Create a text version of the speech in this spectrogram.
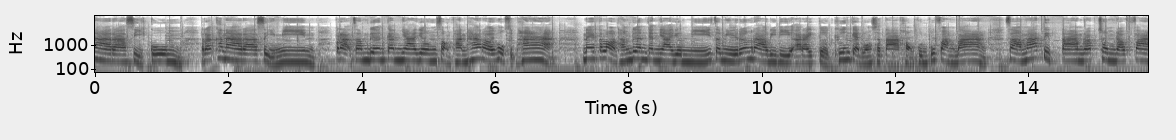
นาราศีกุม ลัคนาราศีมีน ประจำเดือนกันยายน 2565 ในตลอดทั้งเดือนกันยายนนี้จะมีเรื่องราวดีๆ อะไรเกิดขึ้นแก่ดวงชะตาของคุณผู้ฟังบ้าง สามารถติดตามรับชมรับฟัง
